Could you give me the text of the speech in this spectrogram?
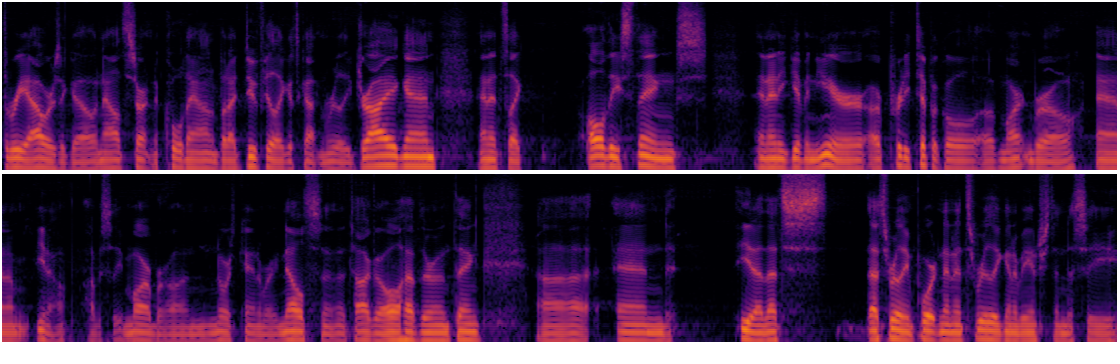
three hours ago. Now it's starting to cool down, but I do feel like it's gotten really dry again. And it's like all these things in any given year are pretty typical of Martinborough, and um, you know, obviously Marlborough and North Canterbury, Nelson, Otago all have their own thing, uh, and you know that's that's really important, and it's really going to be interesting to see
